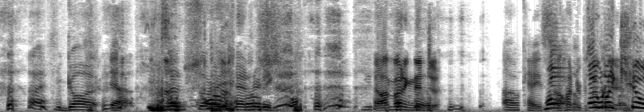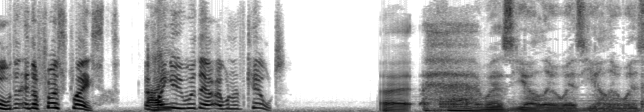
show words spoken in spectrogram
I forgot. Yeah. I'm sorry, Henry. No, I'm voting Ninja. Okay. So Well, 100% why would I kill in the first place? If I, I- knew you were there, I wouldn't have killed. Uh, where's yellow? Where's yellow? Where's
